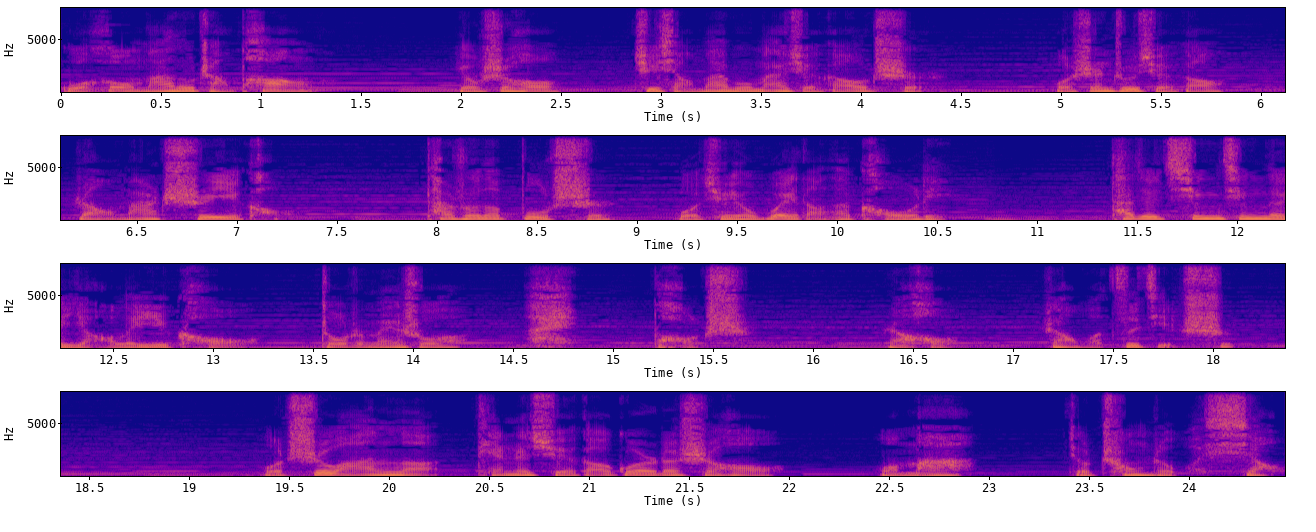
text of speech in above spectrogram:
我和我妈都长胖了，有时候去小卖部买雪糕吃，我伸出雪糕让我妈吃一口，她说她不吃，我却又喂到他口里，他就轻轻地咬了一口，皱着眉说：“哎，不好吃。”然后让我自己吃。我吃完了，舔着雪糕棍儿的时候，我妈就冲着我笑。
